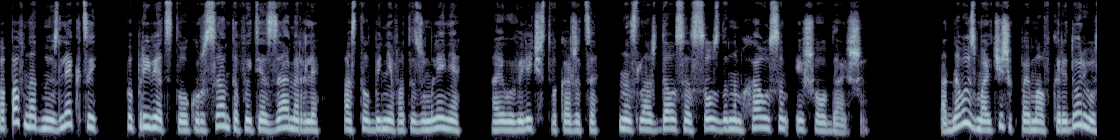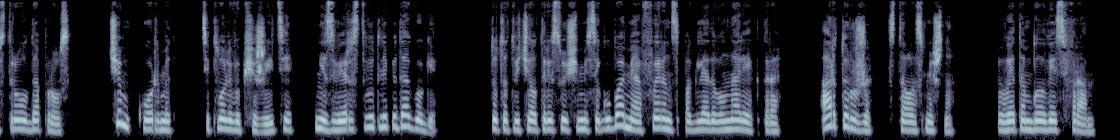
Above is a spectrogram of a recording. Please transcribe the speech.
Попав на одну из лекций, поприветствовал курсантов, и те замерли, остолбенев от изумления, а его величество, кажется, наслаждался созданным хаосом и шел дальше. Одного из мальчишек поймал в коридоре и устроил допрос. Чем кормят, тепло ли в общежитии, не зверствуют ли педагоги? Тот отвечал трясущимися губами, а Ференс поглядывал на ректора. Артуру же стало смешно. В этом был весь Фран.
